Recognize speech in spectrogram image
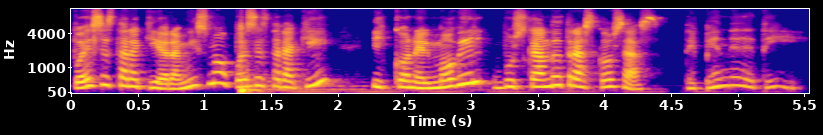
Puedes estar aquí ahora mismo o puedes estar aquí y con el móvil buscando otras cosas. Depende de ti.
